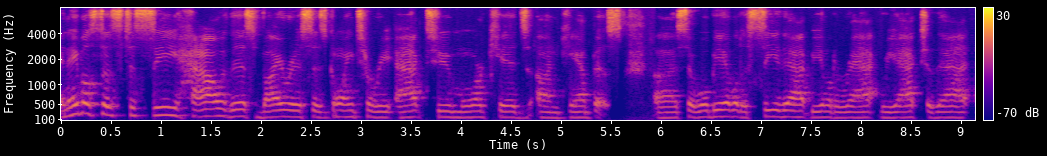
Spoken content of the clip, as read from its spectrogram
enables us to see how this virus is going to react to more kids on campus. Uh, so we'll be able to see that, be able to react, react to that,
